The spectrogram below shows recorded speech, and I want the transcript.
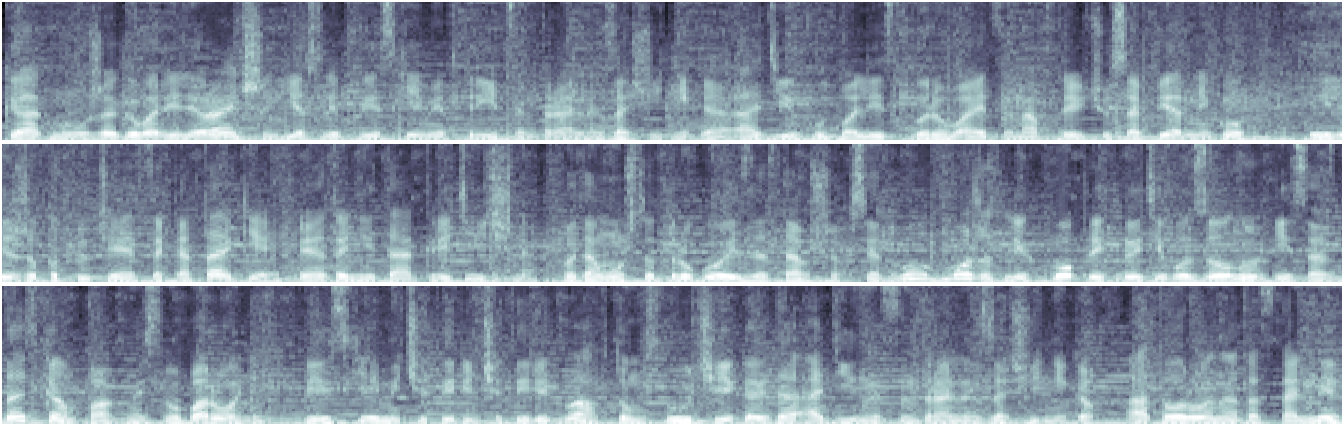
Как мы уже говорили раньше, если при схеме в три центральных защитника один футболист вырывается навстречу сопернику или же подключается к атаке, это не так критично, потому что другой из оставшихся двух может легко прикрыть его зону и создать компактность в обороне. При схеме 4-4-2 в том случае, когда один из центральных защитников оторван от остальных,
